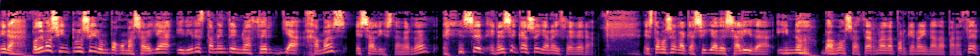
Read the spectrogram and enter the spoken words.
Mira, podemos incluso ir un poco más allá y directamente no hacer ya jamás esa lista, ¿verdad? en ese caso ya no hay ceguera. Estamos en la casilla de salida y no vamos a hacer nada porque no hay nada para hacer.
